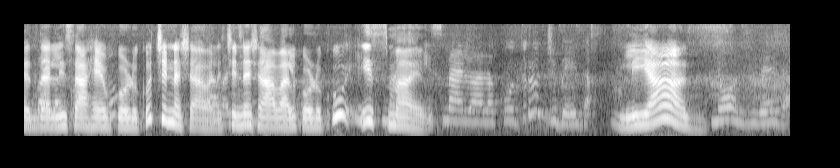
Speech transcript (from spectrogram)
పెద్ద అల్లి సాహెబ్ కొడుకు చిన్న షావాలి చిన్న షావాల్ కొడుకు ఇస్మాయిల్. ఇస్మాయిల్ వాళ్ళ కూతురు జుబేదా. లియాజ్. నో జుబేదా.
